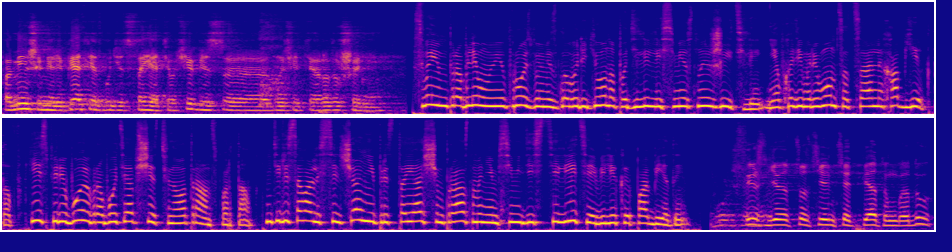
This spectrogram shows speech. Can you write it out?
по меньшей мере 5 лет будет стоять вообще без э, значит, разрушений. Своими проблемами и просьбами с главой региона поделились местные жители. Необходим ремонт социальных объектов. Есть перебои в работе общественного транспорта. Интересовались сельчане и предстоящим празднованием 70-летия Великой Победы. В 1975 году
